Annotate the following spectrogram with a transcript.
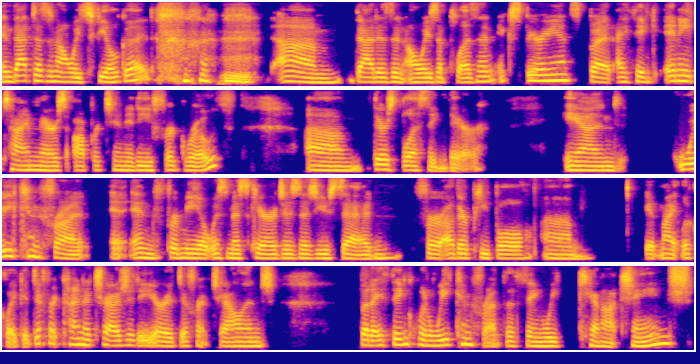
and that doesn't always feel good. mm. um, that isn't always a pleasant experience. But I think anytime there's opportunity for growth, um, there's blessing there. And we confront, and for me, it was miscarriages, as you said. For other people, um, it might look like a different kind of tragedy or a different challenge. But I think when we confront the thing we cannot change,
